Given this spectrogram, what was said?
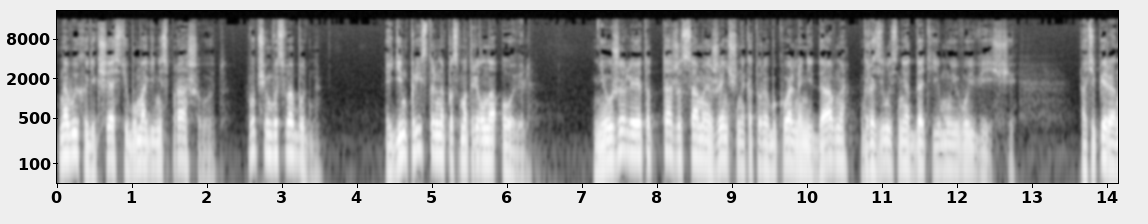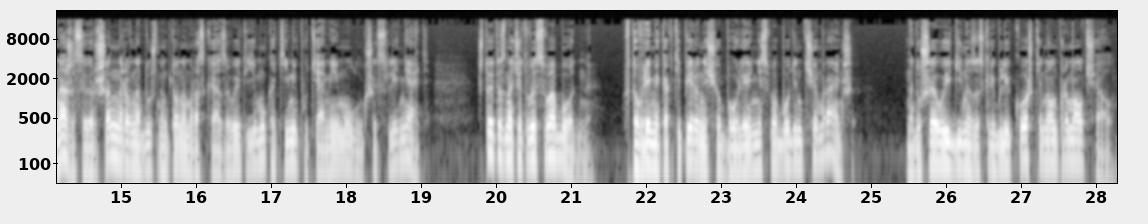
На выходе, к счастью, бумаги не спрашивают. В общем, вы свободны». Эгин пристально посмотрел на Овель. Неужели это та же самая женщина, которая буквально недавно грозилась не отдать ему его вещи? А теперь она же совершенно равнодушным тоном рассказывает ему, какими путями ему лучше слинять. Что это значит «вы свободны», в то время как теперь он еще более не свободен, чем раньше? На душе у Егина заскребли кошки, но он промолчал.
